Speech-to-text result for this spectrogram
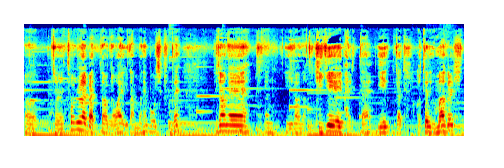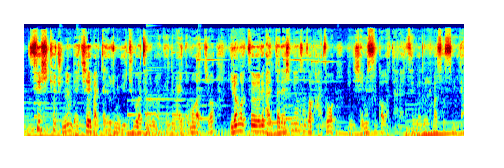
어, 전에 토요일 날 봤던 영화 얘기도 한번 해보고 싶은데, 그 전에 이런 어떤 기기의 발달 이, 그러니까 어떤 음악을 히트시켜주는 매체의 발달, 요즘 유튜브 같은 걸로 굉장히 많이 넘어갔죠. 이런 것들의 발달에 신경 써서 봐도 굉장히 재밌을 것 같다라는 생각을 해봤었습니다.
